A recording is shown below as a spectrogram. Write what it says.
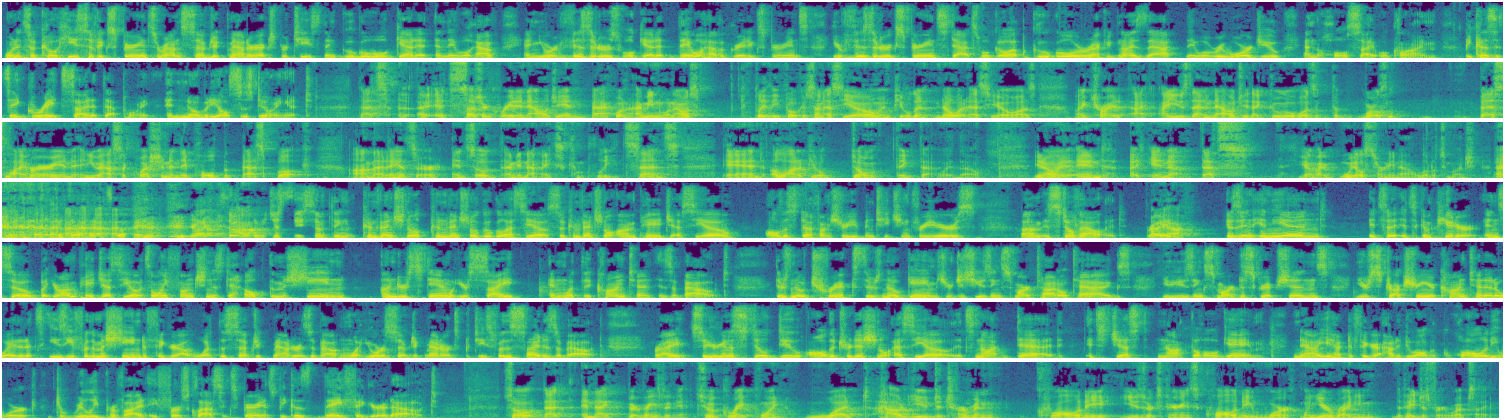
When it's a cohesive experience around subject matter expertise, then Google will get it and they will have, and your visitors will get it. They will have a great experience. Your visitor experience stats will go up. Google will recognize that. They will reward you and the whole site will climb because it's a great site at that point and nobody else is doing it. That's, uh, it's such a great analogy. And back when, I mean, when I was completely focused on SEO and people didn't know what SEO was, like tried, I, I used that analogy that Google was the world's best librarian and you asked a question and they pulled the best book on that mm-hmm. answer. And so, I mean, that makes complete sense. And a lot of people don't think that way, though. You know, and and uh, that's you got my wheels turning now a little too much. You're like, so let me just say something. Conventional conventional Google SEO. So conventional on page SEO, all the stuff I'm sure you've been teaching for years, um, is still valid, oh, right? Oh, yeah. Because in in the end, it's a it's a computer, and so but your on page SEO, its only function is to help the machine understand what your site and what the content is about. There's no tricks, there's no games. You're just using smart title tags, you're using smart descriptions, you're structuring your content in a way that it's easy for the machine to figure out what the subject matter is about and what your subject matter expertise for the site is about right? So you're going to still do all the traditional SEO. It's not dead. It's just not the whole game. Now you have to figure out how to do all the quality work to really provide a first class experience because they figure it out. So that and that brings me to a great point. What how do you determine quality user experience, quality work when you're writing the pages for your website?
